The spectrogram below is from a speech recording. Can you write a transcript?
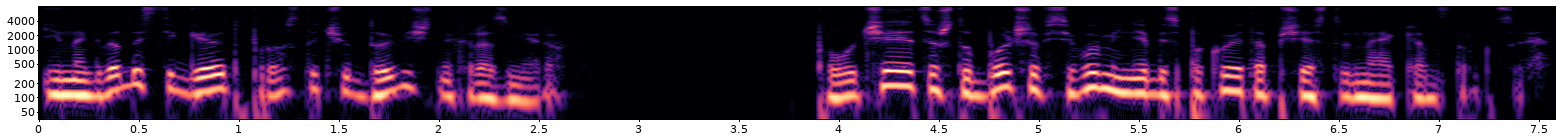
иногда достигают просто чудовищных размеров. Получается, что больше всего меня беспокоит общественная конструкция.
